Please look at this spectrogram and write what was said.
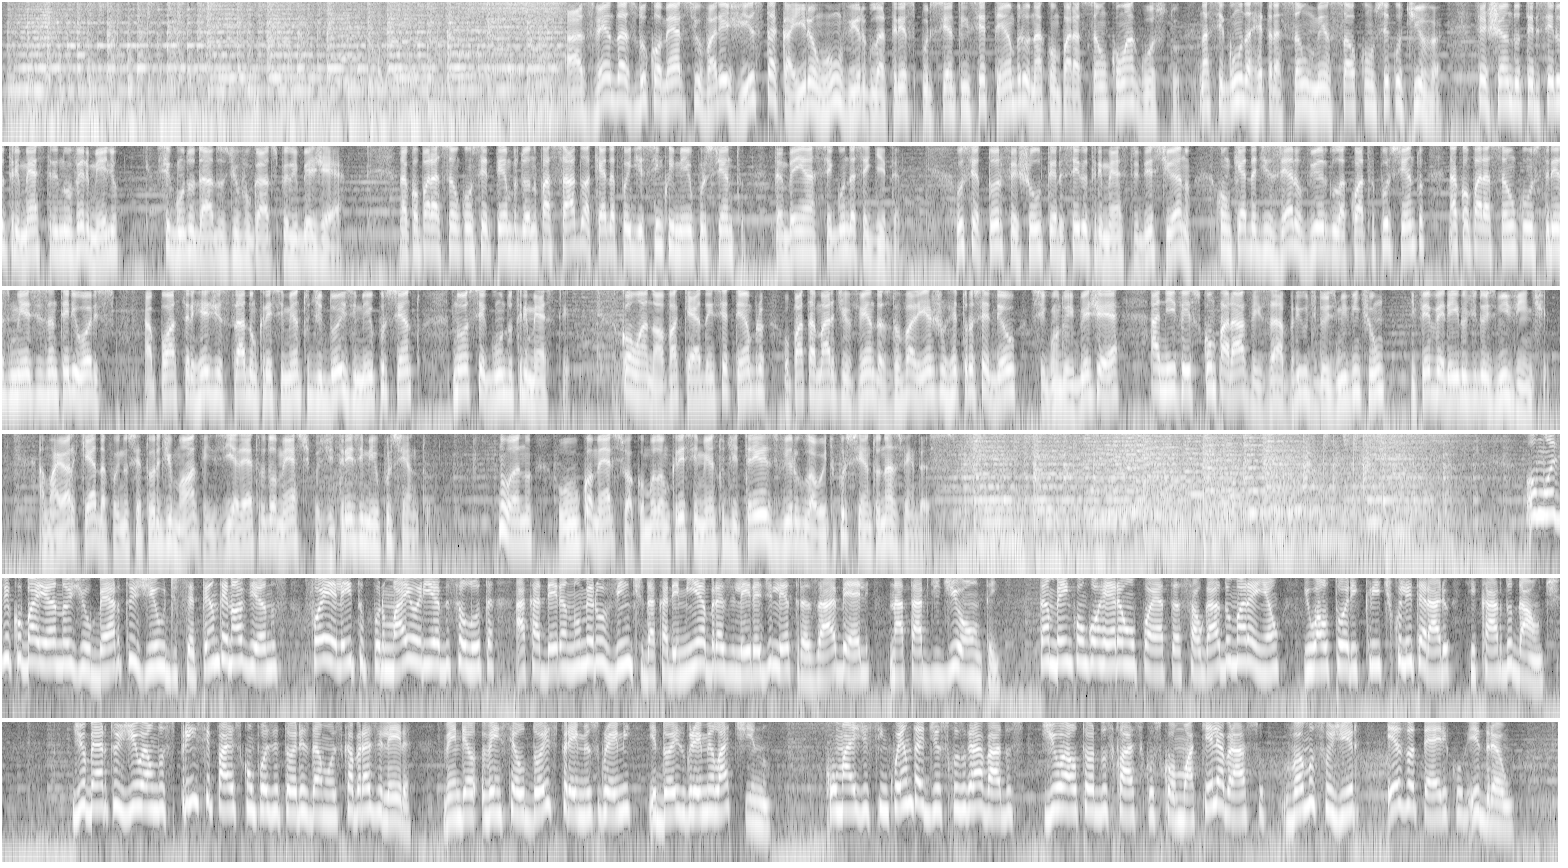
As vendas do comércio varejista caíram 1,3% em setembro na comparação com agosto, na segunda retração mensal consecutiva, fechando o terceiro trimestre no vermelho, segundo dados divulgados pelo IBGE. Na comparação com setembro do ano passado, a queda foi de 5,5%, também a segunda seguida. O setor fechou o terceiro trimestre deste ano com queda de 0,4% na comparação com os três meses anteriores, após ter registrado um crescimento de 2,5% no segundo trimestre. Com a nova queda em setembro, o patamar de vendas do varejo retrocedeu, segundo o IBGE, a níveis comparáveis a abril de 2021 e fevereiro de 2020. A maior queda foi no setor de móveis e eletrodomésticos, de 13,5%. No ano, o comércio acumula um crescimento de 3,8% nas vendas. O músico baiano Gilberto Gil, de 79 anos, foi eleito por maioria absoluta à cadeira número 20 da Academia Brasileira de Letras, a ABL, na tarde de ontem. Também concorreram o poeta Salgado Maranhão e o autor e crítico literário Ricardo Daunt. Gilberto Gil é um dos principais compositores da música brasileira. Vendeu, venceu dois prêmios Grammy e dois Grammy Latino. Com mais de 50 discos gravados, Gil é autor dos clássicos como Aquele Abraço, Vamos Fugir, Esotérico e Drão.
